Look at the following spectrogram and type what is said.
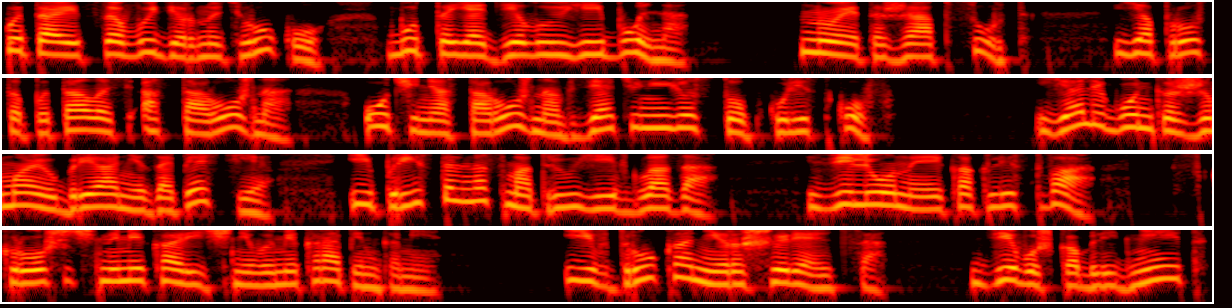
Пытается выдернуть руку, будто я делаю ей больно. Но это же абсурд. Я просто пыталась осторожно, очень осторожно взять у нее стопку листков. Я легонько сжимаю Бриане запястье и пристально смотрю ей в глаза. Зеленые, как листва, с крошечными коричневыми крапинками. И вдруг они расширяются. Девушка бледнеет,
